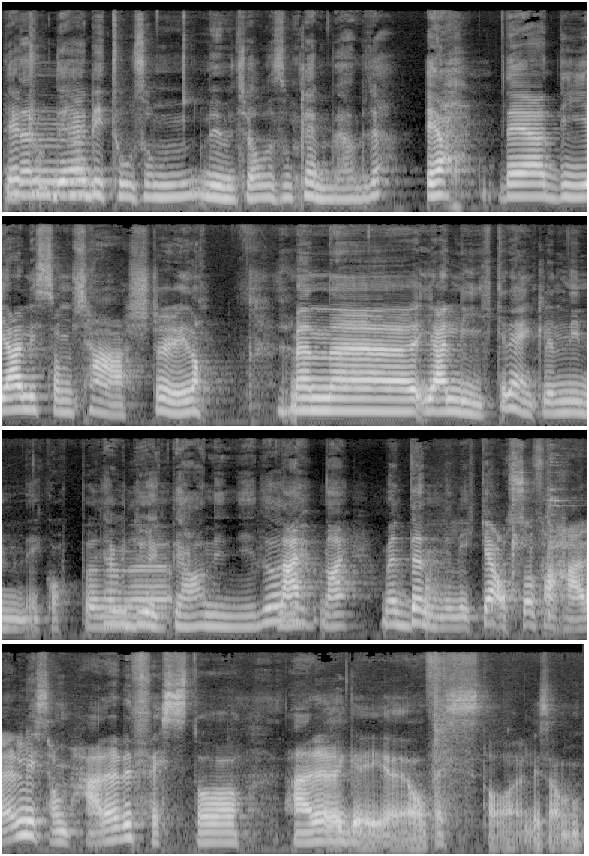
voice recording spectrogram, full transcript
Det er, to, det er de to som Mummitrollet som klemmer hverandre. Ja, det, de er liksom kjærester, de, da. Men uh, jeg liker egentlig Ninni-koppen. Ja, vil du egentlig ha ninni inni det? Nei, nei, men denne liker jeg også, for her er det liksom, her er det fest og her er det gøy og fest og liksom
